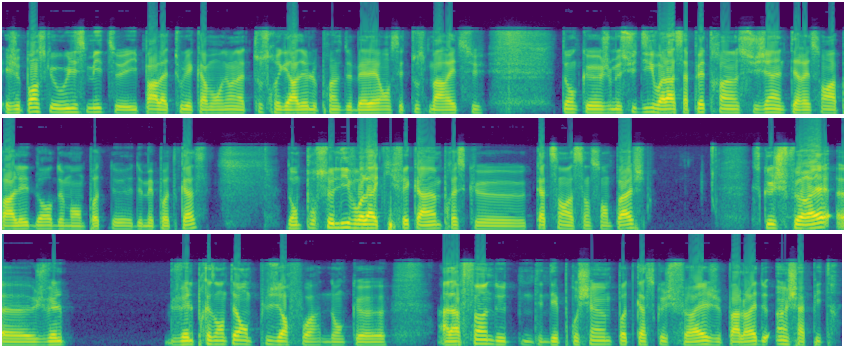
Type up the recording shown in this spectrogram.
Et je pense que Will Smith, euh, il parle à tous les Camerounais. On a tous regardé Le Prince de Bel Air, on s'est tous marrés dessus. Donc euh, je me suis dit voilà, ça peut être un sujet intéressant à parler lors de mes podcasts. Donc pour ce livre-là qui fait quand même presque 400 à 500 pages, ce que je ferai, euh, je vais le présenter en plusieurs fois. Donc, euh, à la fin de, des prochains podcasts que je ferai, je parlerai de un chapitre,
